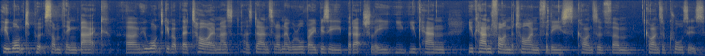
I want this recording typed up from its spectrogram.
who want to put something back um, who want to give up their time. As, as Dan said, I know we're all very busy, but actually you, you, can, you can find the time for these kinds of, um, kinds of causes.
